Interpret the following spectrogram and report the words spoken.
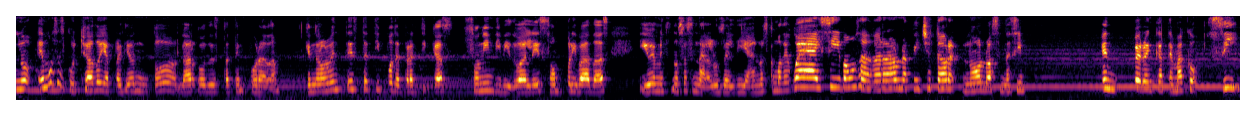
lo hemos escuchado y aprendido en todo lo largo de esta temporada que normalmente este tipo de prácticas son individuales, son privadas y obviamente no se hacen a la luz del día. No es como de, güey, sí, vamos a agarrar una pinche cabra. No lo hacen así. pero en Catemaco sí.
